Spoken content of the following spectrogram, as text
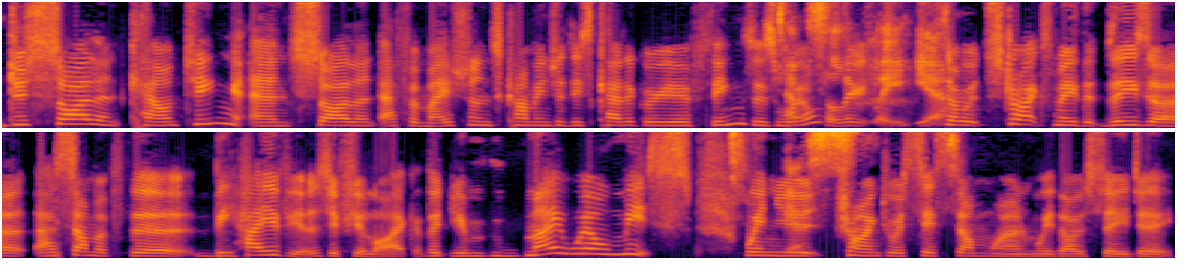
Do silent counting and silent affirmations come into this category of things as well? Absolutely, yeah. So it strikes me that these are, are some of the behaviours, if you like, that you may well miss when you're yes. trying to assess someone with OCD.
